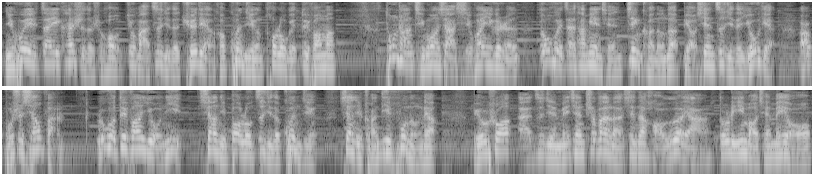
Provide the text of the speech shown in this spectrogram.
你会在一开始的时候就把自己的缺点和困境透露给对方吗？通常情况下，喜欢一个人都会在他面前尽可能的表现自己的优点，而不是相反。如果对方有意向你暴露自己的困境，向你传递负能量。比如说，哎，自己没钱吃饭了，现在好饿呀，兜里一毛钱没有，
